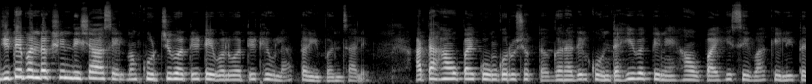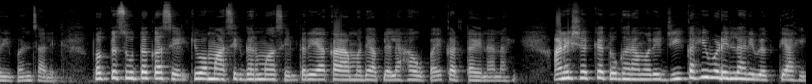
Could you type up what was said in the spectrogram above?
जिथे पण दक्षिण दिशा असेल मग खुर्चीवरती टेबलवरती ठेवला तरी पण चालेल. आता हा उपाय कोण करू शकतं? घरातील कोणत्याही व्यक्तीने हा उपाय ही सेवा केली तरी पण चालेल. फक्त सूतक असेल किंवा मासिक धर्म असेल तर या काळामध्ये आपल्याला हा उपाय करता येणार नाही. आणि शक्यतो घरामध्ये जी काही वडीलधारी व्यक्ती आहे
